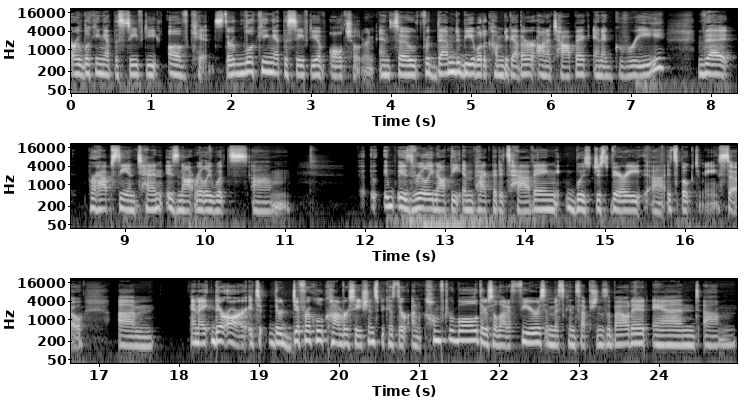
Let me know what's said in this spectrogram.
are looking at the safety of kids. They're looking at the safety of all children. And so for them to be able to come together on a topic and agree that perhaps the intent is not really what's um, is really not the impact that it's having was just very uh, it spoke to me. So um, and I, there are it's they're difficult conversations because they're uncomfortable. There's a lot of fears and misconceptions about it, and um,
